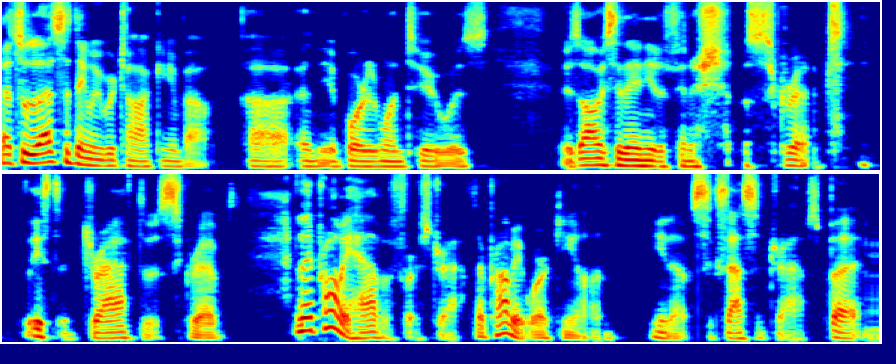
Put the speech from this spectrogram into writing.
That's what, that's the thing we were talking about uh, in the aborted one too. Was is obviously they need to finish a script, at least a draft of a script, and they probably have a first draft. They're probably working on you know successive drafts, but Yeah.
